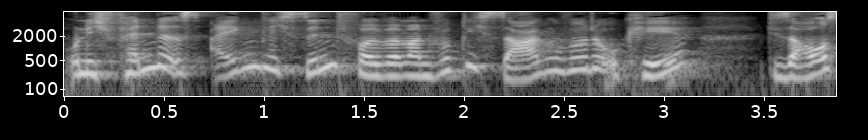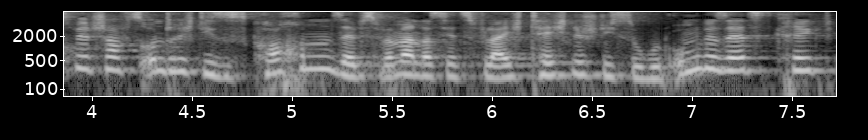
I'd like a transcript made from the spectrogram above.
Und ich fände es eigentlich sinnvoll, wenn man wirklich sagen würde, okay, dieser Hauswirtschaftsunterricht, dieses Kochen, selbst wenn man das jetzt vielleicht technisch nicht so gut umgesetzt kriegt,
